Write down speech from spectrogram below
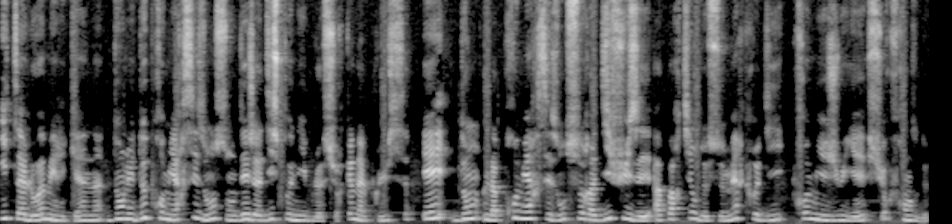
italo-américaine dont les deux premières saisons sont déjà disponibles sur Canal ⁇ et dont la première saison sera diffusée à partir de ce mercredi 1er juillet sur France 2.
